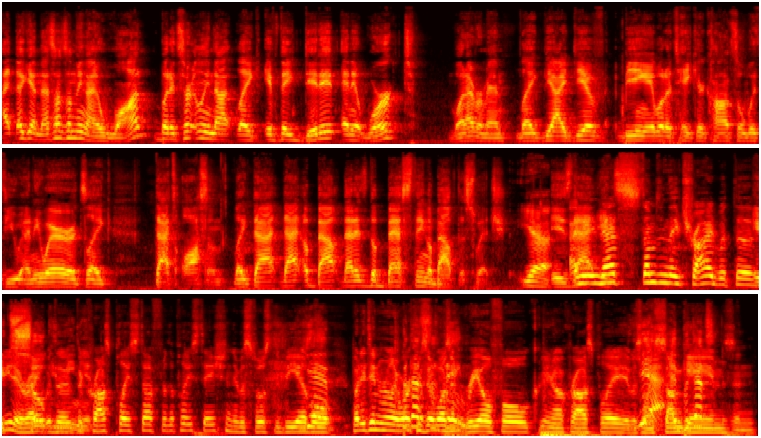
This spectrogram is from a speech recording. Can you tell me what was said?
I, again that's not something I want, but it's certainly not like if they did it and it worked, whatever, man. Like the idea of being able to take your console with you anywhere, it's like that's awesome. Like that that about that is the best thing about the Switch. Yeah. Is that I mean, that's something they tried with the Vita, right? with the, the convenient. cross-play stuff for the PlayStation. It was supposed to be able, Yeah, but it didn't really work because it wasn't thing. real full, you know, cross-play. It was Yeah, only some games, and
